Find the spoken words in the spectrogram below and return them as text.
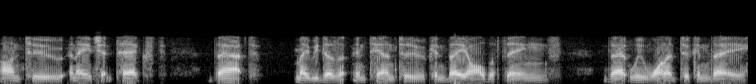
onto an ancient text that maybe doesn't intend to convey all the things that we want it to convey,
